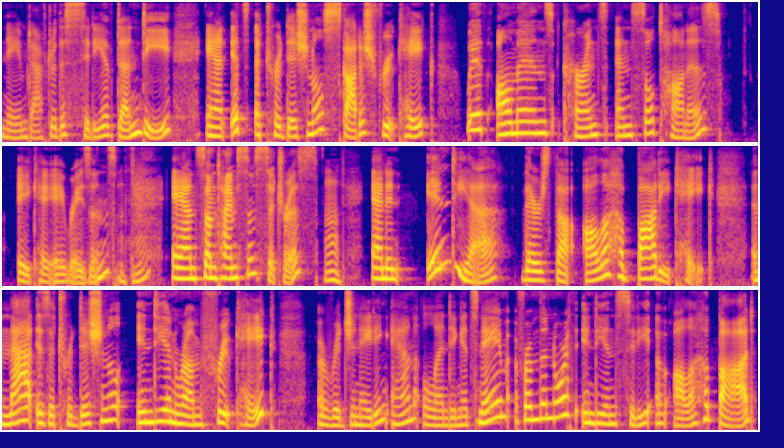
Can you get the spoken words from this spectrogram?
named after the city of Dundee, and it's a traditional Scottish fruit cake with almonds, currants, and sultanas aka raisins, mm-hmm. and sometimes some citrus. Mm. And in India, there's the Allahabadi cake, and that is a traditional Indian rum fruit cake originating and lending its name from the North Indian city of Allahabad.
